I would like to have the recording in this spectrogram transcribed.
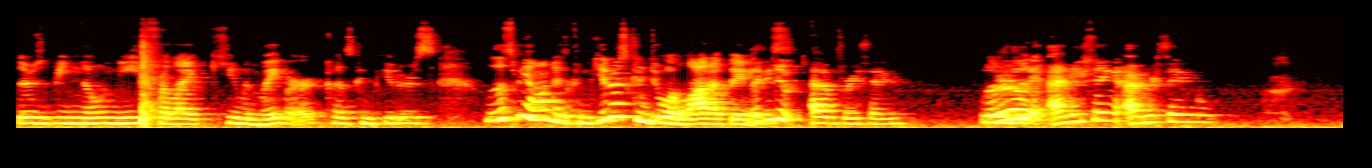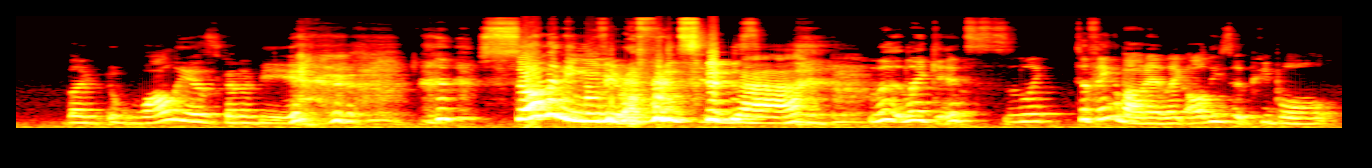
there's be no need for like human labor because computers let's be honest computers can do a lot of things They can do everything. Literally anything, everything. Like WALL-E is gonna be. so many movie references yeah. Like it's like to think about it like all these people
